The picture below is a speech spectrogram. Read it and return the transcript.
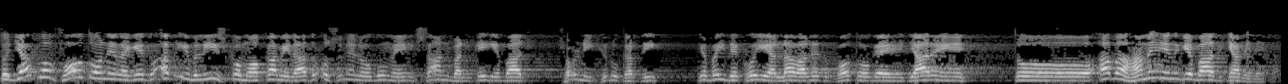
تو جب وہ فوت ہونے لگے تو اب ابلیس کو موقع ملا تو اس نے لوگوں میں انسان بن کے یہ بات چھوڑنی شروع کر دی کہ بھائی دیکھو، یہ اللہ والے تو فوت ہو گئے، جا رہے ہیں۔ تو اب ہمیں ان کے بعد کیا ملے گا؟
